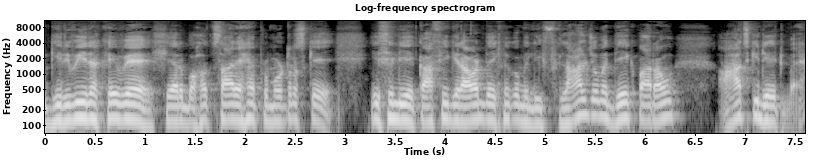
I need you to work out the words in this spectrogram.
गिरवी रखे हुए शेयर बहुत सारे हैं प्रोमोटर्स के, इसीलिए काफ़ी गिरावट देखने को मिली। फ़िलहाल जो मैं देख पा रहा हूँ, आज की डेट में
